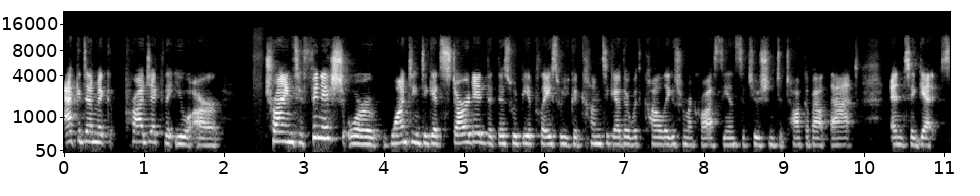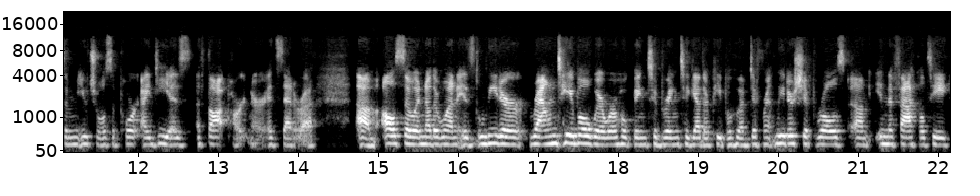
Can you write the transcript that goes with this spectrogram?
academic project that you are trying to finish or wanting to get started, that this would be a place where you could come together with colleagues from across the institution to talk about that and to get some mutual support ideas, a thought partner, et cetera. Um, also, another one is leader roundtable, where we're hoping to bring together people who have different leadership roles um, in the faculty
